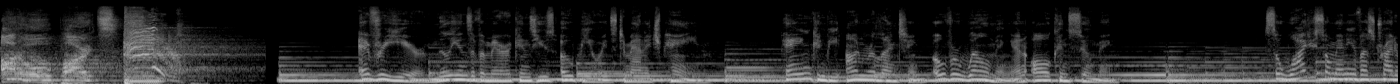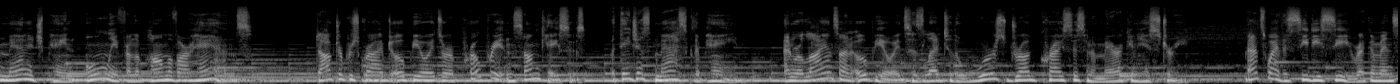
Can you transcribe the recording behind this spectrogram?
Auto Parts. Every year, millions of Americans use opioids to manage pain. Pain can be unrelenting, overwhelming, and all consuming. So, why do so many of us try to manage pain only from the palm of our hands? Doctor prescribed opioids are appropriate in some cases, but they just mask the pain. And reliance on opioids has led to the worst drug crisis in American history. That's why the CDC recommends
